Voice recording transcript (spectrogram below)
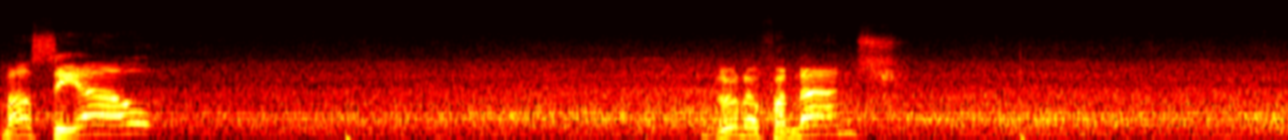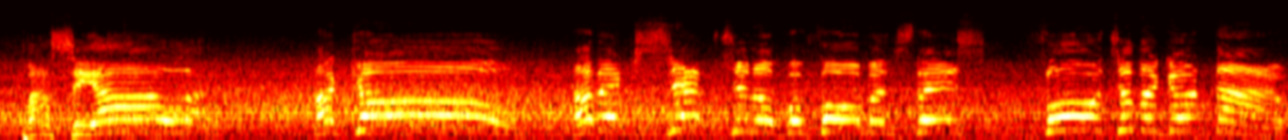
Martial. Bruno Fernandes. Martial. A goal! An exceptional performance this. Four to the good now.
